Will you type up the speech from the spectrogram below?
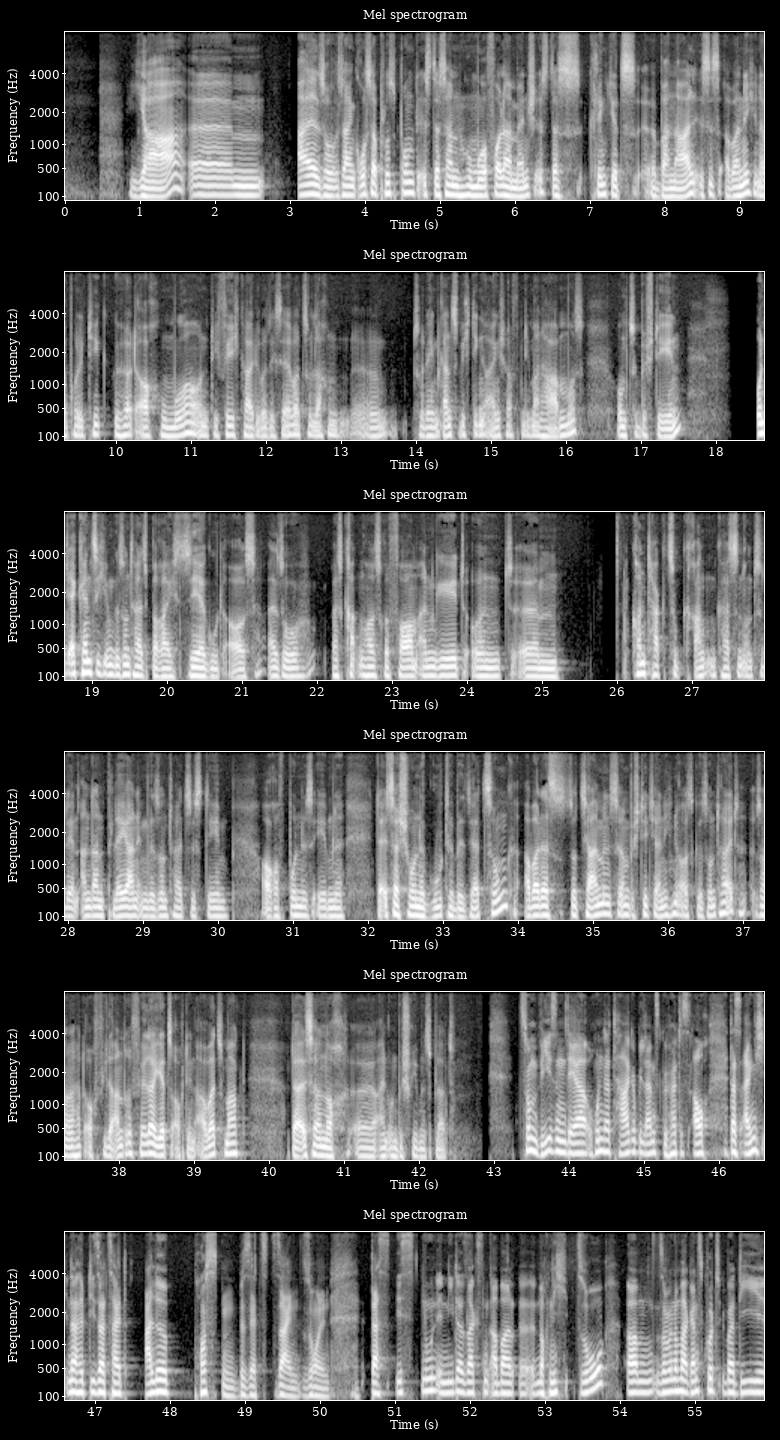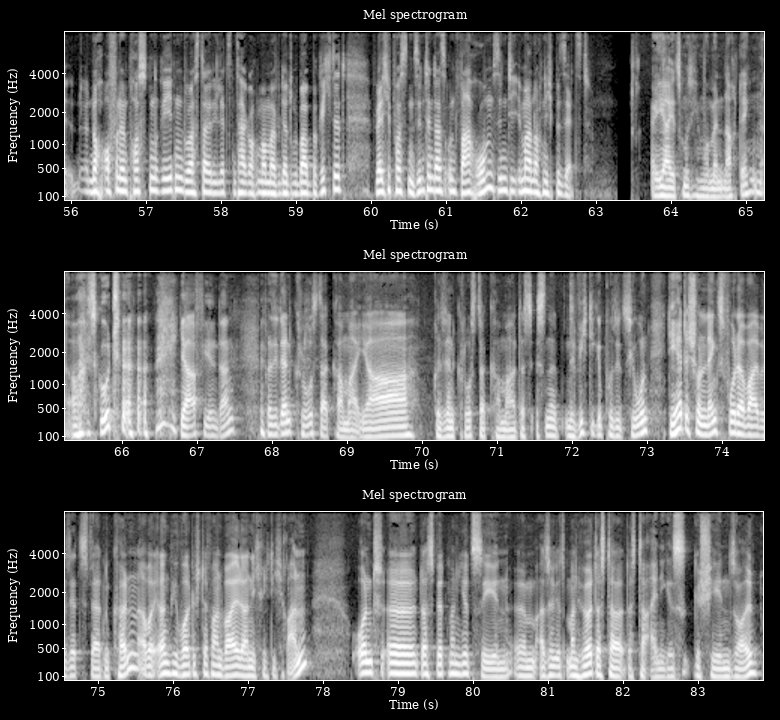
Ja, ähm, also sein großer Pluspunkt ist, dass er ein humorvoller Mensch ist. Das klingt jetzt äh, banal, ist es aber nicht. In der Politik gehört auch Humor und die Fähigkeit, über sich selber zu lachen, äh, zu den ganz wichtigen Eigenschaften, die man haben muss um zu bestehen. Und er kennt sich im Gesundheitsbereich sehr gut aus. Also was Krankenhausreform angeht und ähm, Kontakt zu Krankenkassen und zu den anderen Playern im Gesundheitssystem, auch auf Bundesebene, da ist das schon eine gute Besetzung. Aber das Sozialministerium besteht ja nicht nur aus Gesundheit, sondern hat auch viele andere Felder, jetzt auch den Arbeitsmarkt. Da ist er noch äh, ein unbeschriebenes Blatt. Zum Wesen der 100-Tage-Bilanz gehört es auch, dass eigentlich innerhalb dieser Zeit alle Posten besetzt sein sollen. Das ist nun in Niedersachsen aber äh, noch nicht so. Ähm, sollen wir noch mal ganz kurz über die noch offenen Posten reden? Du hast da die letzten Tage auch immer mal wieder drüber berichtet. Welche Posten sind denn das und warum sind die immer noch nicht besetzt? Ja, jetzt muss ich einen Moment nachdenken, aber ist gut. ja, vielen Dank. Präsident Klosterkammer, ja, Präsident Klosterkammer. Das ist eine, eine, wichtige Position. Die hätte schon längst vor der Wahl besetzt werden können, aber irgendwie wollte Stefan Weil da nicht richtig ran. Und äh, das wird man jetzt sehen. Ähm, also jetzt, man hört, dass da, dass da einiges geschehen soll.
